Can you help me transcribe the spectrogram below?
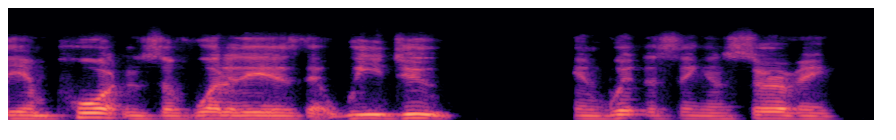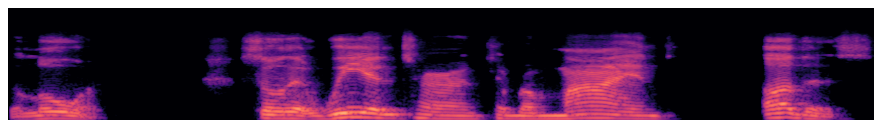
the importance of what it is that we do in witnessing and serving the Lord, so that we in turn can remind others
